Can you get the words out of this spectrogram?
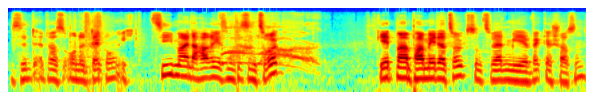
Wir sind etwas ohne Deckung. Ich ziehe meine Harrys ein bisschen zurück. Geht mal ein paar Meter zurück, sonst werden wir hier weggeschossen.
